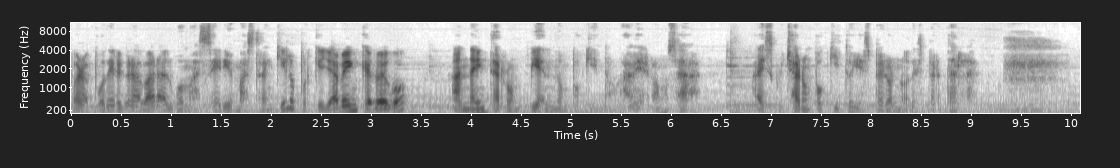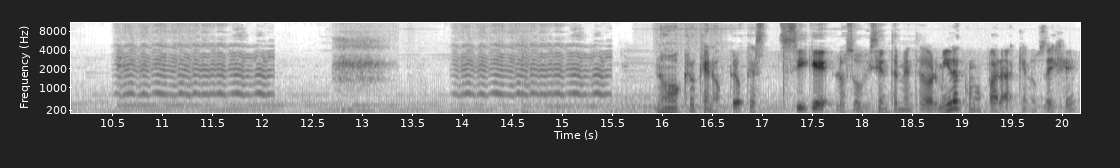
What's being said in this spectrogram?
para poder grabar algo más serio y más tranquilo, porque ya ven que luego anda interrumpiendo un poquito. A ver, vamos a, a escuchar un poquito y espero no despertarla. No, creo que no. Creo que sigue lo suficientemente dormida como para que nos deje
